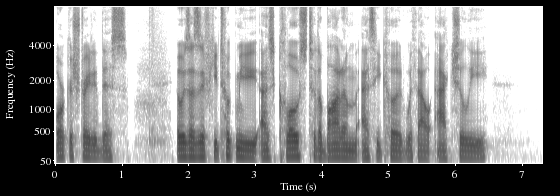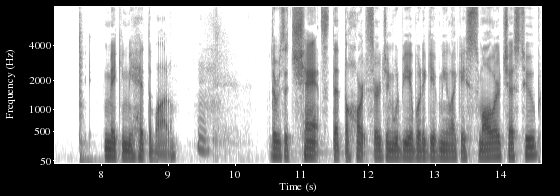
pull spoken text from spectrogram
orchestrated this, it was as if He took me as close to the bottom as He could without actually making me hit the bottom. Hmm. There was a chance that the heart surgeon would be able to give me like a smaller chest tube.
